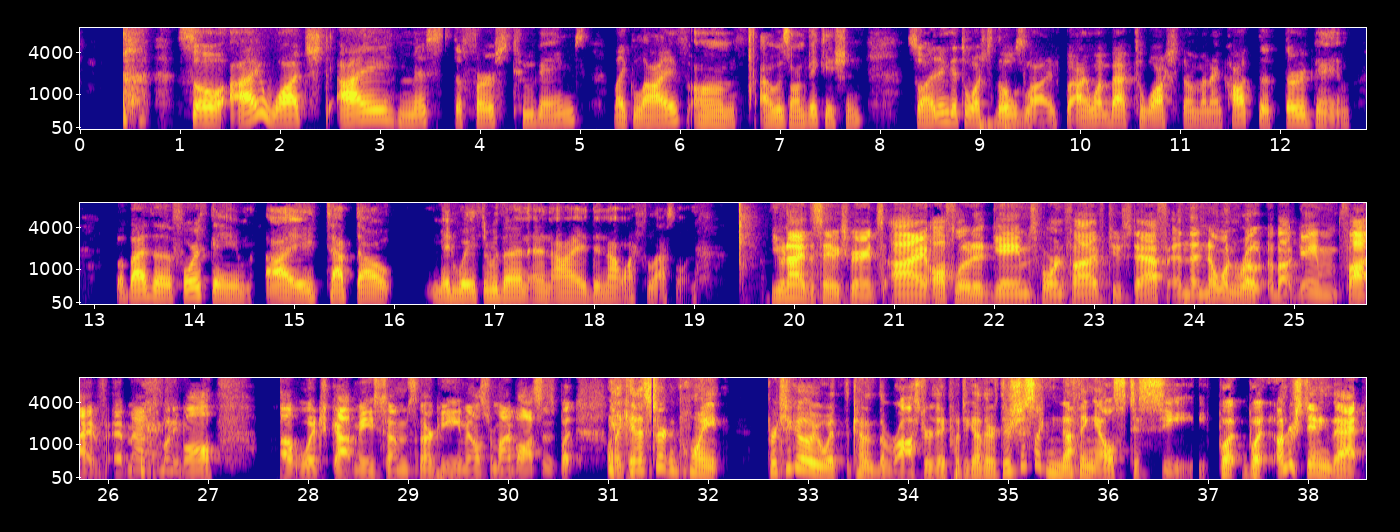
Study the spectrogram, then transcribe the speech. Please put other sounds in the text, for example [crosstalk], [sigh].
[laughs] So I watched I missed the first two games like live. Um I was on vacation. So I didn't get to watch those live, but I went back to watch them and I caught the third game. But by the fourth game, I tapped out midway through then and I did not watch the last one. You and I had the same experience. I offloaded games four and five to staff, and then no one wrote about game five at Mavs Moneyball uh, which got me some snarky emails from my bosses. But like at a certain point, particularly with kind of the roster they put together, there's just like nothing else to see. But but understanding that,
